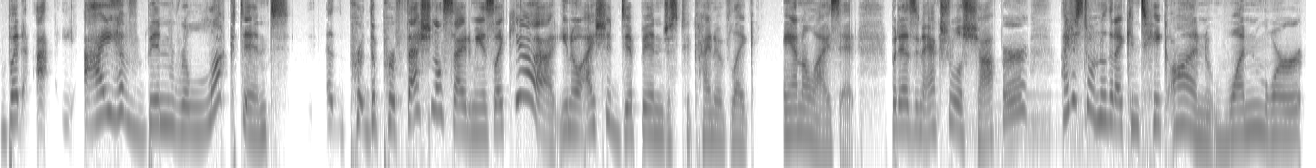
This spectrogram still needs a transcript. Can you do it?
But I, I have been reluctant. uh, The professional side of me is like, yeah, you know, I should dip in just to kind of like analyze it. But as an actual shopper, I just don't know that I can take on one more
